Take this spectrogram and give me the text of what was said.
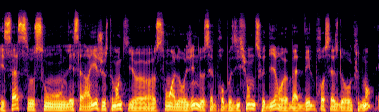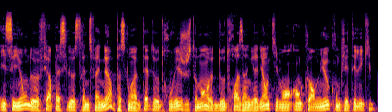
Et ça, ce sont les salariés justement qui euh, sont à l'origine de cette proposition de se dire, euh, bah, dès le process de recrutement, essayons de faire passer le StrengthsFinder parce qu'on va peut-être trouver justement deux, trois ingrédients qui vont encore mieux compléter l'équipe.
